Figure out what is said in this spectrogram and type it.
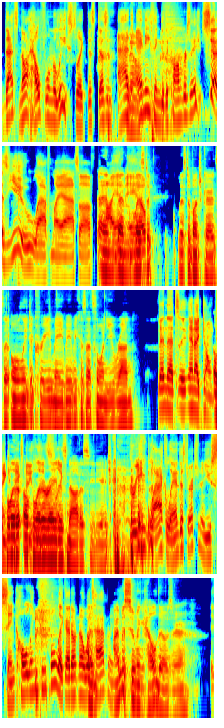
that's not helpful in the least like this doesn't add No. anything to the conversation says you laugh my ass off and i then list a list a bunch of cards that only Decree maybe because that's the one you run. And that's and i don't Obliter- obliterate lists. is not a CDH card. Green black land destruction are you sinkholing people like i don't know what's happening I'm assuming Helldozer.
